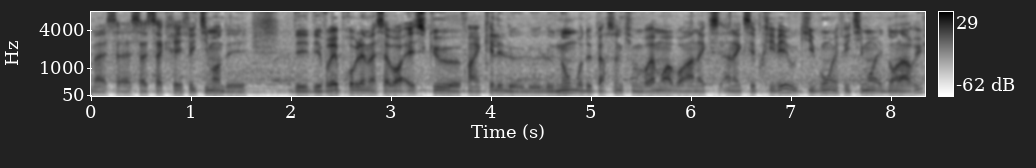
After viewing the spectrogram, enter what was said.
bah, ça, crée effectivement des, vrais problèmes à savoir quel est le, nombre de personnes qui vont vraiment avoir un accès privé ou qui vont effectivement être dans la rue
